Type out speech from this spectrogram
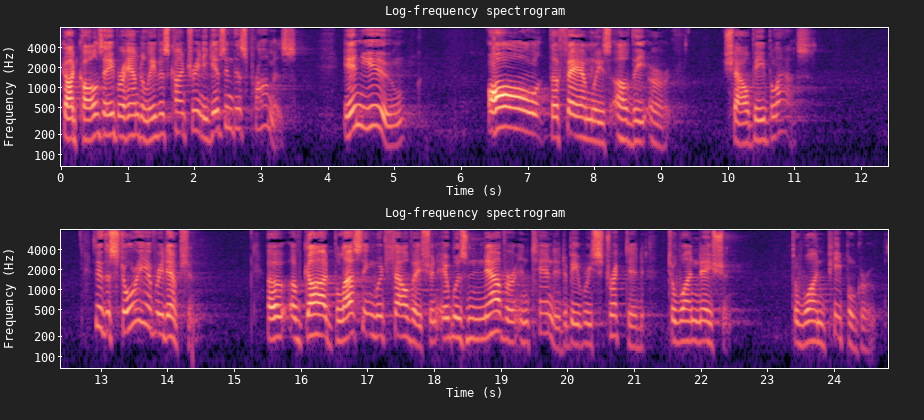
God calls Abraham to leave his country and he gives him this promise In you, all the families of the earth shall be blessed. See, the story of redemption of, of God blessing with salvation, it was never intended to be restricted to one nation, to one people group.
